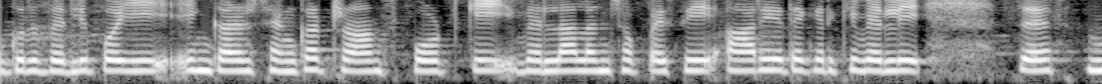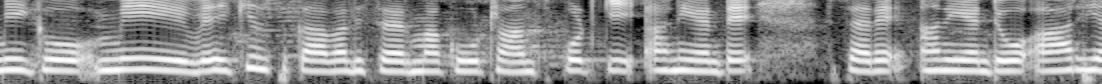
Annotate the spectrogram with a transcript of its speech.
ముగ్గురు వెళ్ళిపోయి ఇంకా శంకర్ ట్రాన్స్పోర్ట్కి వెళ్ళాలని చెప్పి చెప్పేసి ఆర్య దగ్గరికి వెళ్ళి సార్ మీకు మీ వెహికల్స్ కావాలి సార్ మాకు ట్రాన్స్పోర్ట్కి. అని అంటే సరే అని అంటూ ఆర్య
